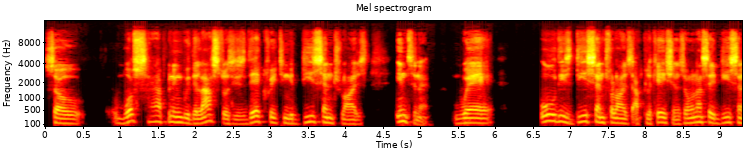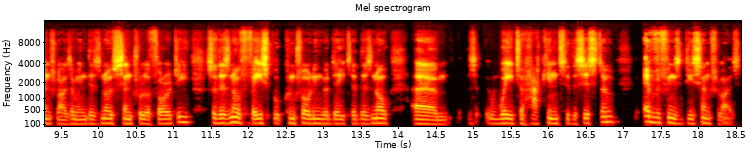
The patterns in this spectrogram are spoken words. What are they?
So what's happening with elastos is they're creating a decentralized internet where all these decentralized applications. And when i say decentralized i mean there's no central authority. So there's no facebook controlling your data. There's no um, way to hack into the system. Everything's decentralized.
